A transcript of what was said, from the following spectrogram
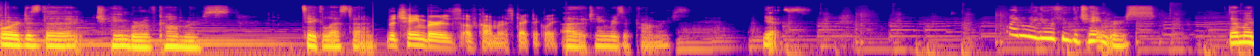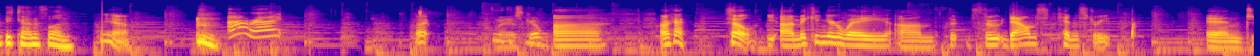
Or does the Chamber of Commerce take less time? The Chambers of Commerce, technically. Uh, the Chambers of Commerce. Yes. Why don't we go through the chambers? That might be kind of fun. Yeah. All right. Let's go. Uh, okay. So, uh, making your way um, th- through down 10th Street and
